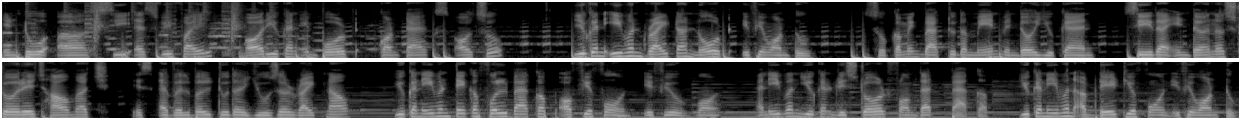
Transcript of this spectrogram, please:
into a csv file or you can import contacts also. You can even write a note if you want to. So coming back to the main window you can see the internal storage how much is available to the user right now. You can even take a full backup of your phone if you want and even you can restore from that backup you can even update your phone if you want to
